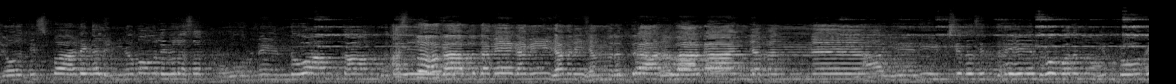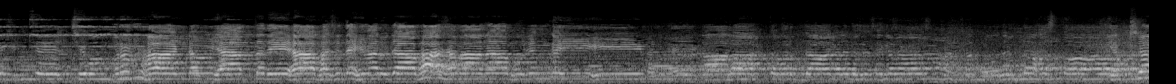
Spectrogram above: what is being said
ज्योतिस्पाटिकलिङ्गमौलिविलसत्पूर्णेन्दुवाङ्कामृतमेकमीशमनिशं रुद्रानुवाकाञ्जपन् सिद्धे ध्रुवदं ब्रह्माण्डं व्याप्तदेहाभसितहिमरुजा भासमाना भुजङ्गैः यक्षा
